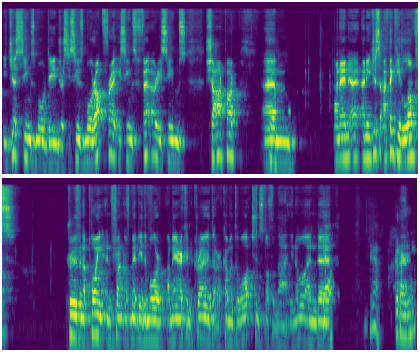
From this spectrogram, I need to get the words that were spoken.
he just seems more dangerous. He seems more up for it, he seems fitter, he seems sharper. Um, and then and he just I think he loves proving a point in front of maybe the more American crowd that are coming to watch and stuff like that, you know. And uh, yeah. yeah, good argument.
